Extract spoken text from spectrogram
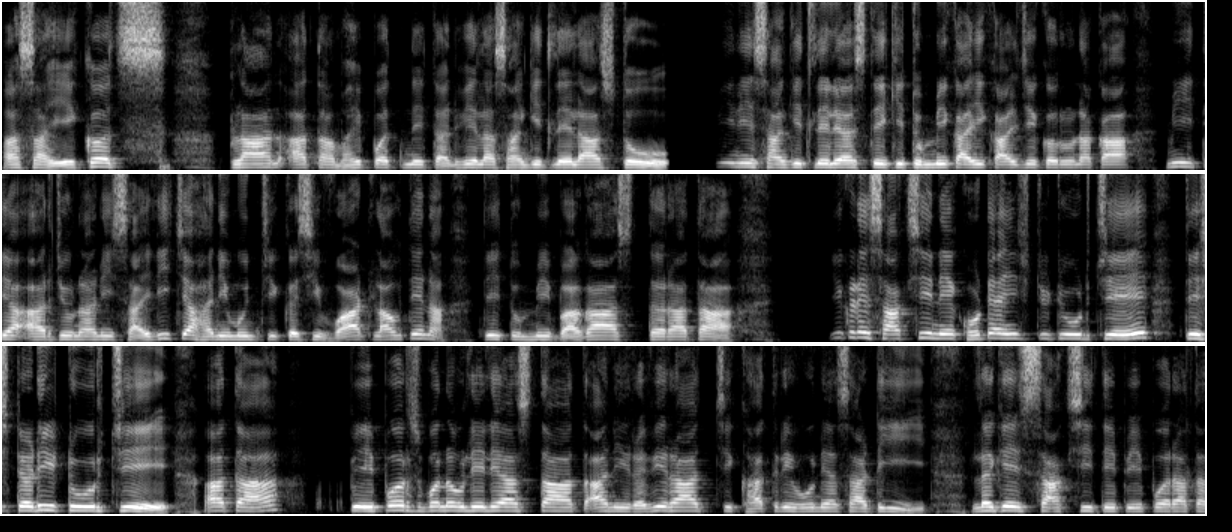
असा एकच प्लान आता महिपतने तन्वीला सांगितलेला असतो. मीने सांगितलेले असते की तुम्ही काही काळजी करू नका. मी त्या अर्जुन आणि सायलीच्या हनीमूनची कशी वाट लावते ना ते तुम्ही बघाच तर आता. इकडे साक्षीने खोट्या इन्स्टिट्यूटचे ते स्टडी टूरचे आता पेपर्स बनवलेले असतात आणि रविराजची खात्री होण्यासाठी लगेच साक्षी ते पेपर आता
